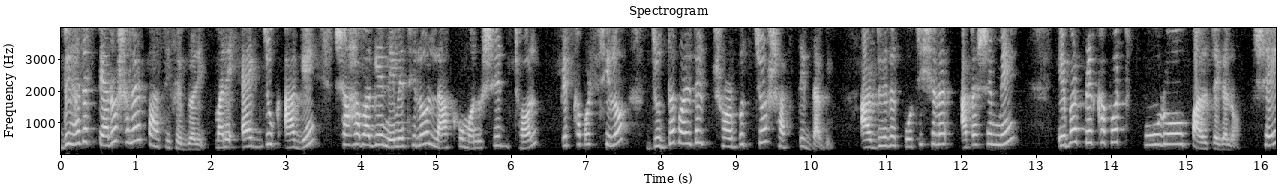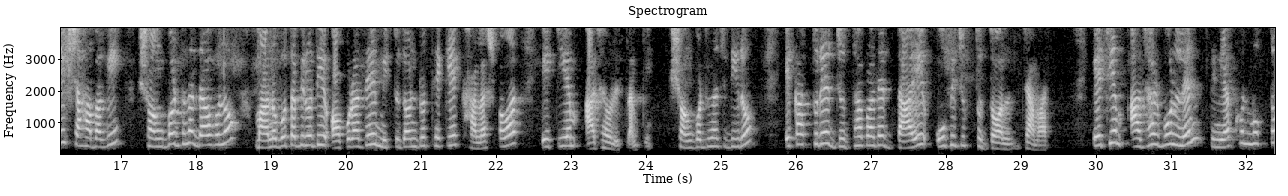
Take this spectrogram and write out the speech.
দুই হাজার তেরো সালের পাঁচই ফেব্রুয়ারি মানে এক যুগ আগে শাহবাগে নেমেছিল লাখো মানুষের ঢল। প্রেক্ষাপট ছিল যুদ্ধাপরাধীদের সর্বোচ্চ শাস্তির দাবি। আর দুই হাজার পঁচিশ সালের আঠাশে মে, এবার প্রেক্ষাপট পুরো পাল্টে গেল। সেই শাহবাগী সংবর্ধনা দেওয়া হলো মানবতা বিরোধী অপরাধে মৃত্যুদণ্ড থেকে খালাস পাওয়া এটিএম আজহারুল ইসলামকে। সংবর্ধনাটি দিল একাত্তরের যুদ্ধাপরাধের দায়ে অভিযুক্ত দল জামাত। এটিএম আজহার বললেন, তিনি এখন মুক্ত,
